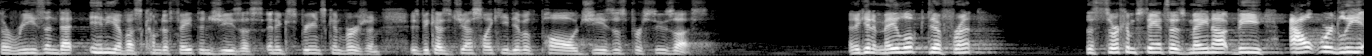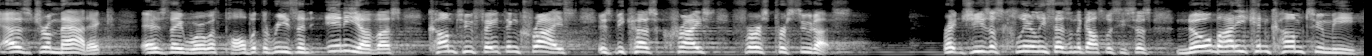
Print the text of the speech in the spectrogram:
the reason that any of us come to faith in Jesus and experience conversion is because just like he did with Paul, Jesus pursues us. And again, it may look different. The circumstances may not be outwardly as dramatic as they were with Paul, but the reason any of us come to faith in Christ is because Christ first pursued us. Right? Jesus clearly says in the Gospels, He says, Nobody can come to me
